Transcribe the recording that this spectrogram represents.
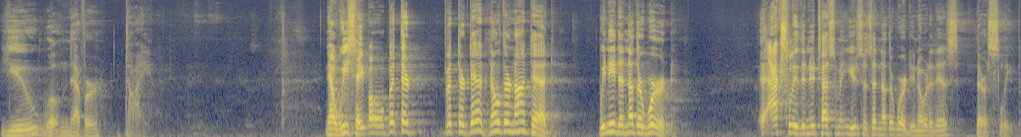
you will never die. Now we say, oh, but they're, but they're dead. No, they're not dead. We need another word. Actually, the New Testament uses another word. You know what it is? They're asleep.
